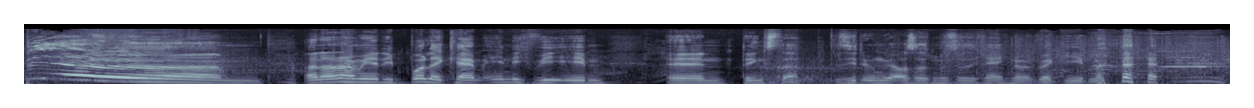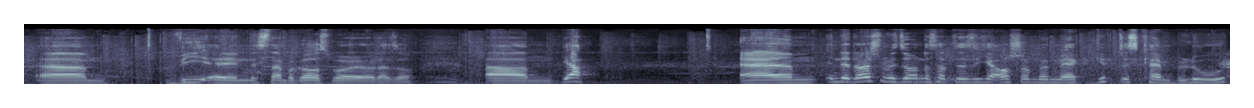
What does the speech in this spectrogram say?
Bam! Und dann haben wir hier die Bullet Cam, ähnlich wie eben in. Das sieht irgendwie aus, als müsste sich eigentlich nur übergeben. ähm, wie in Sniper Ghost Warrior oder so. Ähm, ja. Ähm, in der deutschen Version, das habt ihr sicher auch schon bemerkt, gibt es kein Blut.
